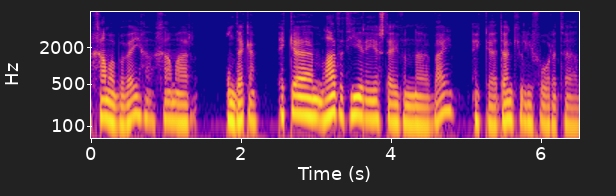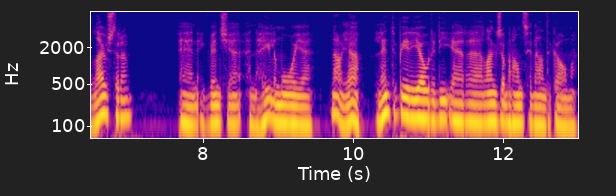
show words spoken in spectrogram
ga maar bewegen, ga maar ontdekken. Ik ehm, laat het hier eerst even bij. Ik dank jullie voor het luisteren. En ik wens je een hele mooie, nou ja, lenteperiode die er langzamerhand zit aan te komen.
